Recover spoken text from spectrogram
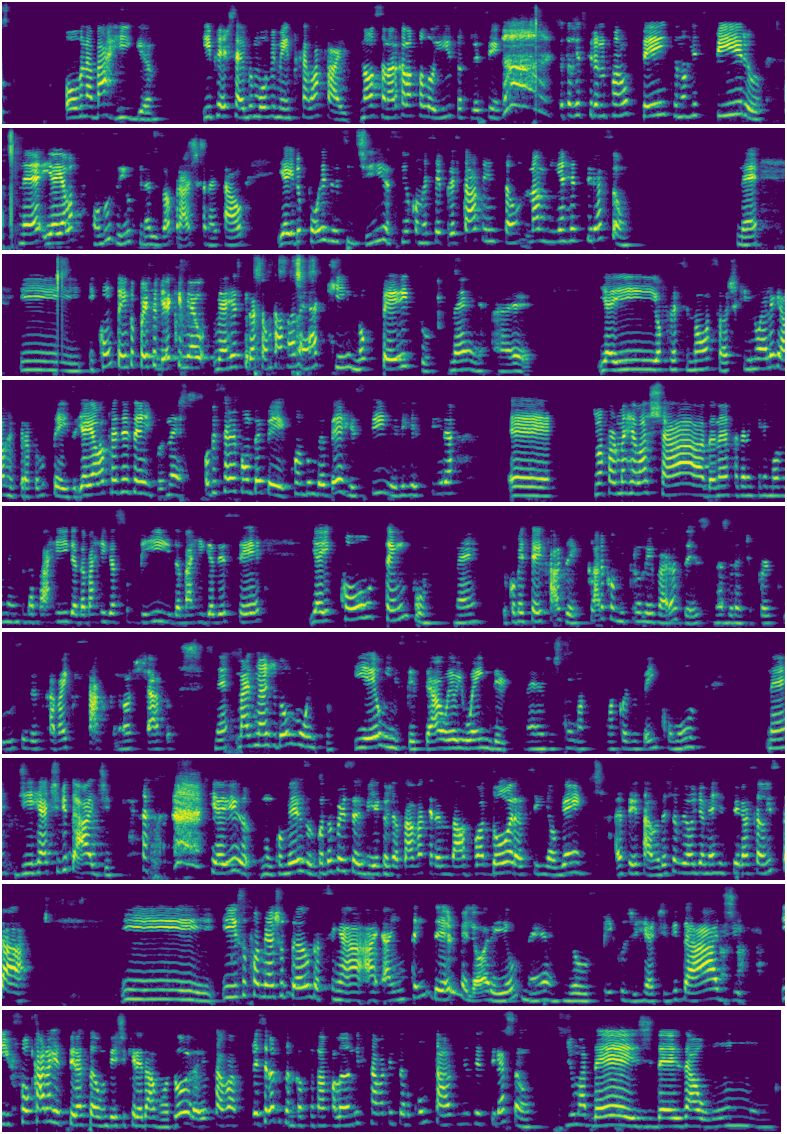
ou na barriga e percebe o movimento que ela faz. Nossa, na hora que ela falou isso, eu falei assim: ah, eu tô respirando só no peito, eu não respiro, né? E aí ela conduziu, finalizou a prática, né, tal. E aí depois desse dia, assim, eu comecei a prestar atenção na minha respiração, né? E, e com o tempo eu percebia que minha, minha respiração estava né, aqui no peito, né? É, e aí eu falei assim, nossa, acho que não é legal respirar pelo peito. E aí ela traz exemplos, né? Observa um bebê. Quando um bebê respira, ele respira é, de uma forma relaxada, né? Fazendo aquele movimento da barriga, da barriga subir, da barriga descer. E aí, com o tempo, né? Eu comecei a fazer. Claro que eu me trolei várias vezes, né? Durante o percurso. Às vezes ficava, ai, que saco, que negócio chato, né? Mas me ajudou muito. E eu, em especial, eu e o Ender, né? A gente tem umas, umas coisas bem comuns, né? De reatividade. e aí, no começo, quando eu percebia que eu já estava querendo dar uma voadora, assim, em alguém, aí eu pensava, deixa eu ver onde a minha respiração está. E, e, isso foi me ajudando assim a, a, a, entender melhor eu, né, meus picos de reatividade e focar na respiração em vez de querer dar a voadora, eu ficava prestando atenção no que você estava falando e ficava tentando contar as minhas respirações. De 1 a 10, de 10 a 1,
